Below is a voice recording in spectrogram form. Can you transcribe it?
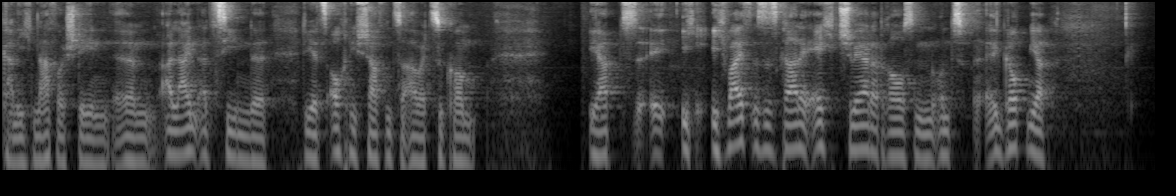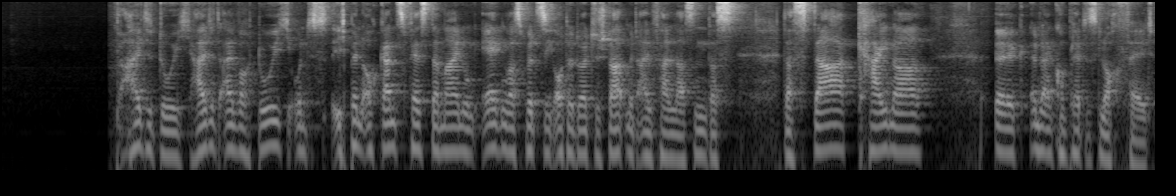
kann ich nachvollziehen. Ähm, Alleinerziehende, die jetzt auch nicht schaffen, zur Arbeit zu kommen, Ihr habt, äh, ich, ich weiß, es ist gerade echt schwer da draußen und äh, glaubt mir, haltet durch, haltet einfach durch und ich bin auch ganz fest der Meinung, irgendwas wird sich auch der deutsche Staat mit einfallen lassen, dass, dass da keiner äh, in ein komplettes Loch fällt.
